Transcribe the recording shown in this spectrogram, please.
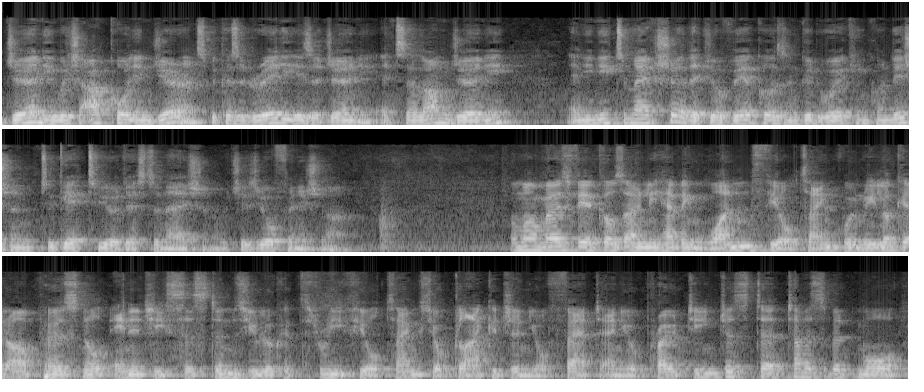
journey, which I call endurance, because it really is a journey. It's a long journey, and you need to make sure that your vehicle is in good working condition to get to your destination, which is your finish line. Well, most vehicles only having one fuel tank. When we look at our personal energy systems, you look at three fuel tanks your glycogen, your fat, and your protein. Just uh, tell us a bit more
